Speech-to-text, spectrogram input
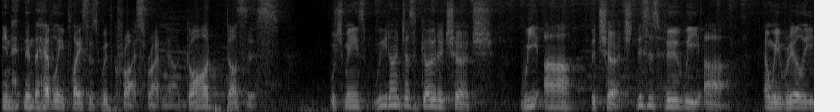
in, in the heavenly places with Christ right now. God does this which means we don't just go to church, we are the church. This is who we are, and we really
